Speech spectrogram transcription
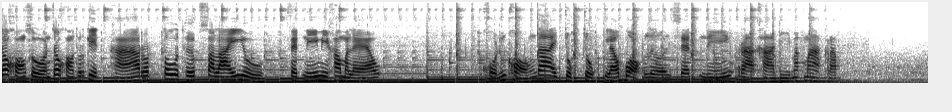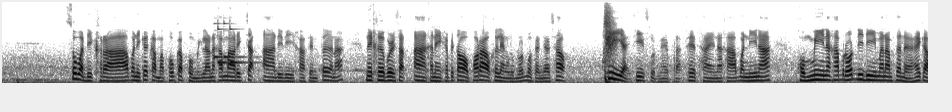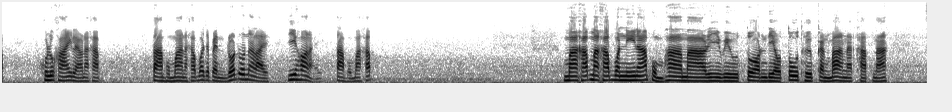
เจ้าของสวนเจ้าของธุรกิจหารถตู้ทึบสไลด์อยู่ เซตนี้มีเข้ามาแล้ว ขนของได้จุกๆ แล้วบอกเลยเซตนี้ราคาดีมากๆครับ สวัสดีครับ วันนี้ก็กลับมาพบกับผมอีกแล้วนะครับ มาริกจาก RDD Car Center นะ ในเครือบริษัท R c a n e Capital เพราะเราคือแหล่งรวมรถหมดสัญญาเช่าที่ใหญ่ที่สุดในประเทศไทยนะครับ วันนี้นะ ผมมีนะครับรถดีๆ มานำเสนอให้กับคุณลูกค้าอีกแล้วนะครับ ตามผมมานะครับ ว่าจะเป็นรถรุ่นอะไร ยี่ห้อไหน ตามผมมาครับ มาครับมาครับ วันนี้นะ ผมพามารีวิวตัวเดียวตู้ทึบกันบ้างนะครับนะ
